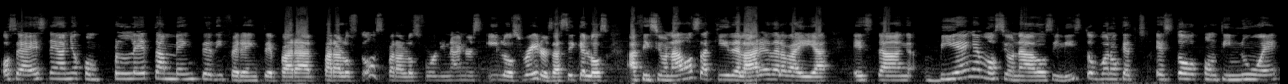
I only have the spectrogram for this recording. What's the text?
o sea, este año completamente diferente para, para los dos, para los 49ers y los Raiders. Así que los aficionados aquí del área de la Bahía están bien emocionados y listos, bueno, que esto continúe,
